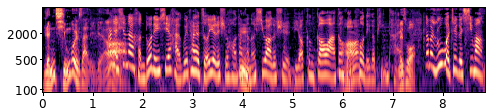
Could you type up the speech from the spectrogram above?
人情味儿在里边啊。而且现在很多的一些海归，他在择业的时候，他嗯可能需要的是比较更高啊、更广阔的一个平台。没错，那么如果这个希望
